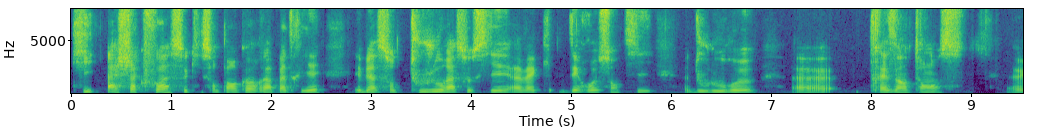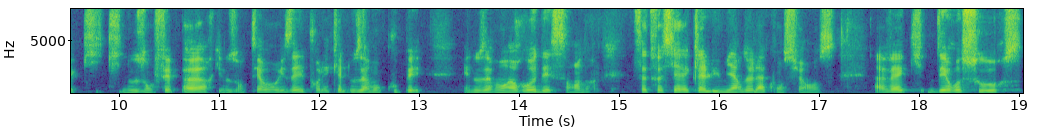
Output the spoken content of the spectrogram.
qui, à chaque fois, ceux qui ne sont pas encore rapatriés, eh bien, sont toujours associés avec des ressentis douloureux, euh, très intenses, euh, qui, qui, nous ont fait peur, qui nous ont terrorisés, pour lesquels nous avons coupé. Et nous avons à redescendre, cette fois-ci avec la lumière de la conscience, avec des ressources,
